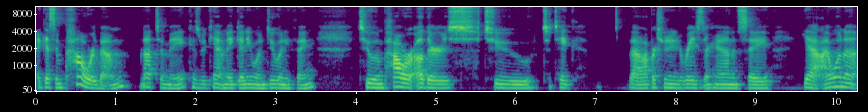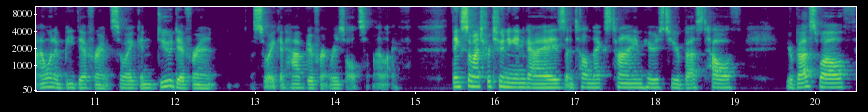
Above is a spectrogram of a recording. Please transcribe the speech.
I guess empower them, not to make, because we can't make anyone do anything, to empower others to to take that opportunity to raise their hand and say, yeah, I want to I want to be different so I can do different so I can have different results in my life. Thanks so much for tuning in guys. Until next time, here's to your best health your best wealth,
